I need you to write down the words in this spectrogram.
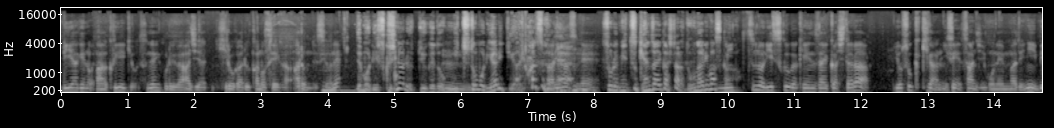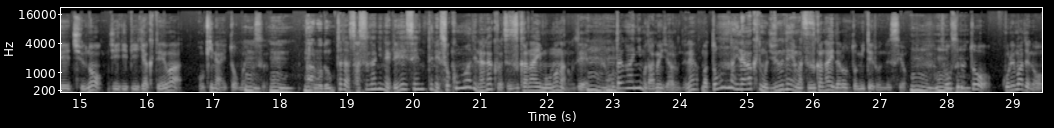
利上げの悪影響ですね。これがアジアに広がる可能性があるんですよね、でもリスクシナリオっていうけど、うん。3つともリアリティありますよね。ありますね。それ3つ顕在化したらどうなりますか？3つのリスクが顕在化したら予測期間2035年までに米中の GDP 逆転は起きないと思います。うんうん。なるほど、たださすがにね冷戦ってねそこまで長くは続かないものなので、うんうん。お互いにもダメージあるんでね、まあ、どんなに長くても10年は続かないだろうと見てるんですよ。うんんん。そうするとこれまでの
